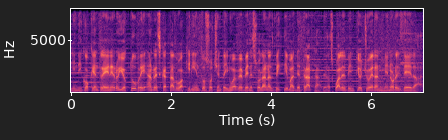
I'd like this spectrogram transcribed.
indicó que entre enero y octubre han rescatado a 589 venezolanas víctimas de trata, de las cuales 28 eran menores de edad.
